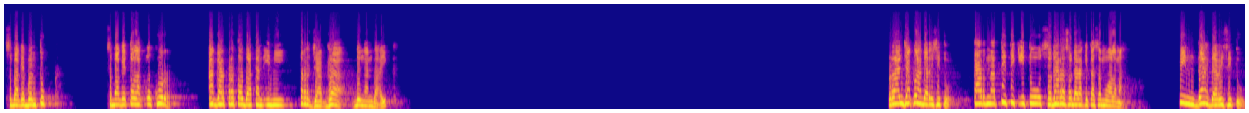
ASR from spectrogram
sebagai bentuk, sebagai tolak ukur agar pertobatan ini terjaga dengan baik, Beranjaklah dari situ. Karena titik itu saudara-saudara kita semua lemah. Pindah dari situ.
